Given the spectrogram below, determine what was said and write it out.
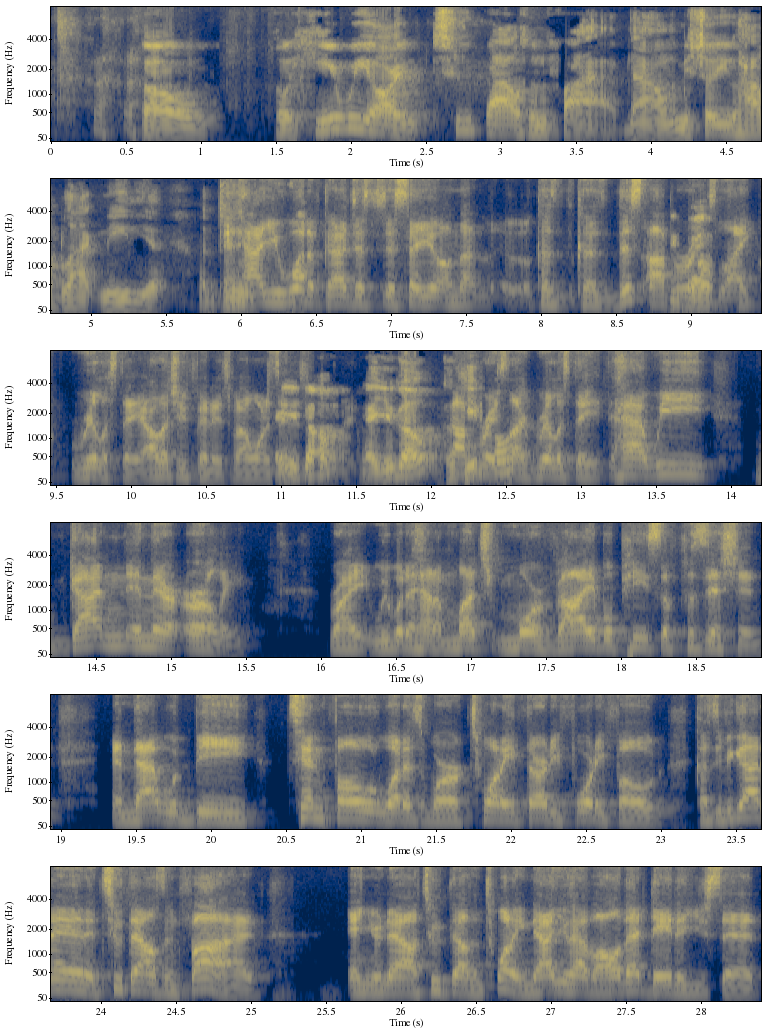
so so here we are in 2005. Now let me show you how black media again. And how you would have. Can I just just say you on that because because this operates like real estate. I'll let you finish, but I want to say there you go. There you go. It operates like real estate. Had we gotten in there early, right, we would have had a much more valuable piece of position and that would be tenfold what it's worth 20 30 40 fold because if you got in in 2005 and you're now 2020 now you have all that data you said.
